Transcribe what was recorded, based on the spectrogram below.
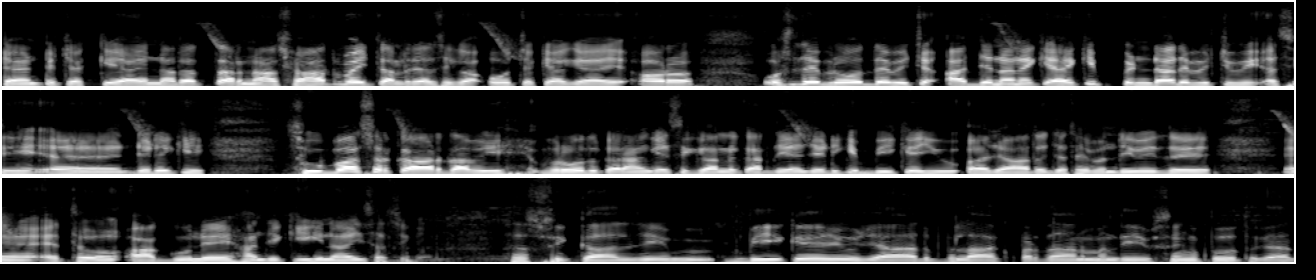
ਟੈਂਟ ਚੱਕੇ ਆ, ਇਹਨਾਂ ਦਾ ਧਰਨਾ ਸ਼ਾਂਤਮਈ ਚੱਲ ਰਿਹਾ ਸੀਗਾ, ਉਹ ਚੱਕਿਆ ਗਿਆ ਹੈ। ਔਰ ਉਸ ਦੇ ਵਿਰੋਧ ਦੇ ਵਿੱਚ ਅੱਜ ਇਹਨਾਂ ਨੇ ਕਿਹਾ ਕਿ ਪਿੰਡਾਂ ਦੇ ਵਿੱਚ ਵੀ ਅਸੀਂ ਜਿਹੜੀ ਕਿ ਸੂਬਾ ਸਰਕਾਰ ਦਾ ਵੀ ਵਿਰੋਧ ਕਰਾਂਗੇ, ਅਸੀਂ ਗੱਲ ਕਰਦੇ ਹਾਂ ਜਿਹੜੀ ਕਿ ਬੀਕੇਯੂ ਆਜ਼ਾਦ ਜਥੇਬੰਦੀ ਦੇ ਇੱਥੋਂ ਆਗੂ ਨੇ। ਹਾਂਜੀ, ਕੀ ਨਾਂ ਜੀ? ਸਤਿ ਸ਼੍ਰੀ ਅਕਾਲ। ਸਤਿ ਸ੍ਰੀ ਅਕਾਲ ਜੀ। ਬੀਕੇ ਆਜ਼ਾਦ ਬਲਾਕ ਪ੍ਰਧਾਨ ਮਨਦੀਪ ਸਿੰਘ ਭੂਤਗੜ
